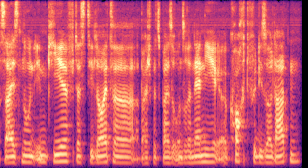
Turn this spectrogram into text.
sei es nun in Kiew, dass die Leute, beispielsweise unsere Nanny, äh, kocht für die Soldaten.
